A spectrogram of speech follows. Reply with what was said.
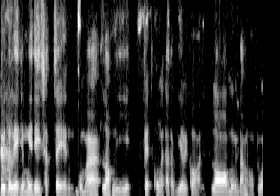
ด้วยตัวเลขยังไม่ได้ชัดเจน ผมว่ารอบนี้เฟดคงอัตราดอกเบี้ยไว้ก่อน รอโมเมนตัมของตัว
